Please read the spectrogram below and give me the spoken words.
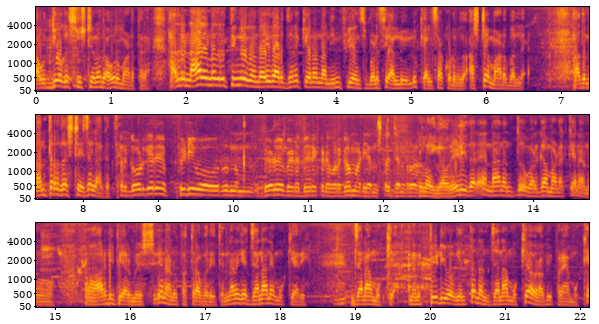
ಆ ಉದ್ಯೋಗ ಸೃಷ್ಟಿ ಅನ್ನೋದು ಅವ್ರು ಮಾಡ್ತಾರೆ. ಆದರೆ ನಾನೇನಾದರೂ ತಿಂಗಳಿಗೆ ಒಂದು ಐದಾರು ಜನಕ್ಕೆ ಏನೋ ನಾನು ಇನ್ಫ್ಲೂಯೆನ್ಸ್ ಬಳಸಿ ಅಲ್ಲೂ ಇಲ್ಲೂ ಕೆಲಸ ಕೊಡ್ಬೋದು. ಅಷ್ಟೇ ಮಾಡಬಲ್ಲೆ. ಅದು ನಂತರದ ಸ್ಟೇಜಲ್ಲಿ ಆಗುತ್ತೆ. Sir Goudgere P D O ಅವರು ನಮ್ಮ ಬೇಡವೇ ಬೇಡ ಬೇರೆ ಕಡೆ ವರ್ಗ ಮಾಡಿ ಅಂತ ಜನರು ಇಲ್ಲ ಈಗ ಅವ್ರು ಹೇಳಿದ್ದಾರೆ ನಾನಂತೂ ವರ್ಗ ಮಾಡೋಕ್ಕೆ ನಾನು ಆರ್ ಡಿ ಪಿ ಆರ್ ಮಿನಿಸ್ಟ್ರಿಗೆ ನಾನು ಪತ್ರ ಬರೀತೀನಿ. ನನಗೆ ಜನನೇ ಮುಖ್ಯ ರೀ. ಜನ ಮುಖ್ಯ. ನನಗೆ ಪಿ ಡಿ ಒಗಿಂತ ನನ್ನ ಜನ ಮುಖ್ಯ ಅವ್ರ ಅಭಿಪ್ರಾಯ ಮುಖ್ಯ.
